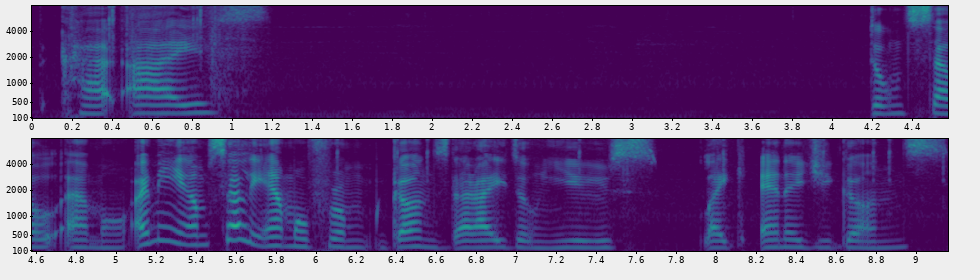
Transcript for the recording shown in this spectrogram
The cat eyes. Don't sell ammo. I mean, I'm selling ammo from guns that I don't use. Like energy guns.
